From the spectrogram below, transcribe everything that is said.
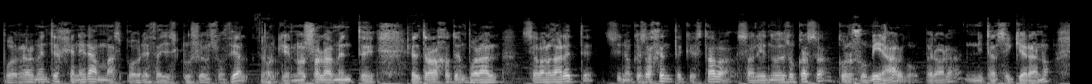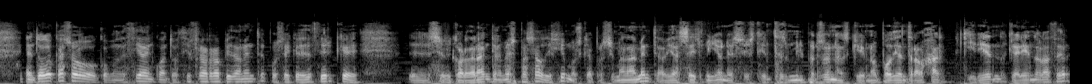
pues realmente genera más pobreza y exclusión social, claro. porque no solamente el trabajo temporal se va al garete, sino que esa gente que estaba saliendo de su casa consumía algo, pero ahora ni tan siquiera, ¿no? En todo caso, como decía, en cuanto a cifras rápidamente, pues hay que decir que eh, se recordarán que el mes pasado dijimos que aproximadamente había 6.600.000 personas que no podían trabajar queriendo, queriéndolo hacer,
